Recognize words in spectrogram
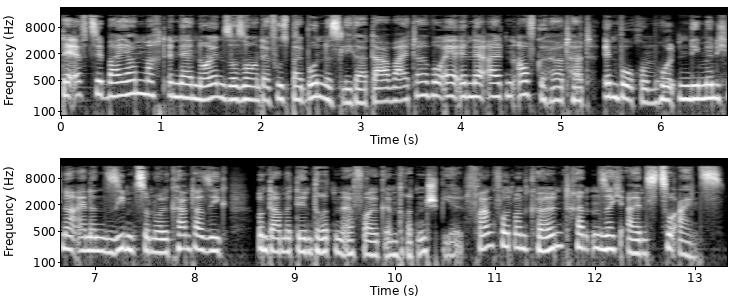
Der FC Bayern macht in der neuen Saison der Fußball-Bundesliga da weiter, wo er in der alten aufgehört hat. In Bochum holten die Münchner einen 7 zu 0 Kantersieg und damit den dritten Erfolg im dritten Spiel. Frankfurt und Köln trennten sich 1 zu 1.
